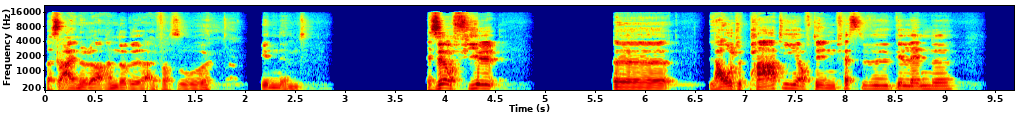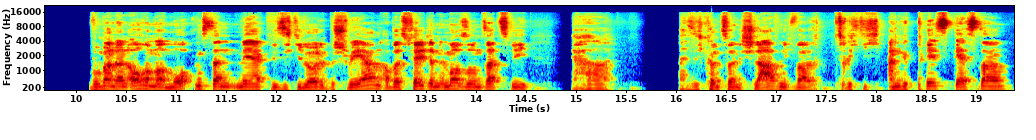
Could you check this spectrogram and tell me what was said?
das eine oder andere einfach so hinnimmt. Es ist ja auch viel äh, laute Party auf den Festivalgelände. Wo man dann auch immer morgens dann merkt, wie sich die Leute beschweren, aber es fällt dann immer so ein Satz wie, ja, also ich konnte zwar nicht schlafen, ich war richtig angepisst gestern,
